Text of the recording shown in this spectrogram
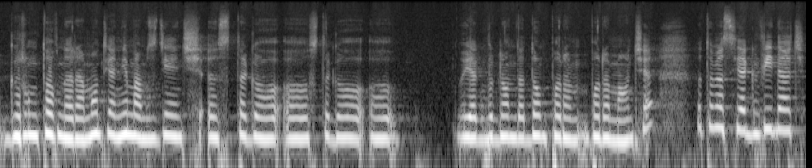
gruntowny remont. Ja nie mam zdjęć z tego, z tego jak wygląda dom po, rem, po remoncie. Natomiast jak widać,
